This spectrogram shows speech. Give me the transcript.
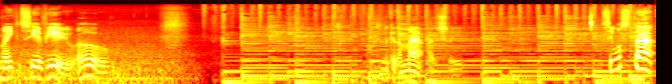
Where you can see a view. Oh. Look at the map actually. See, what's that?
